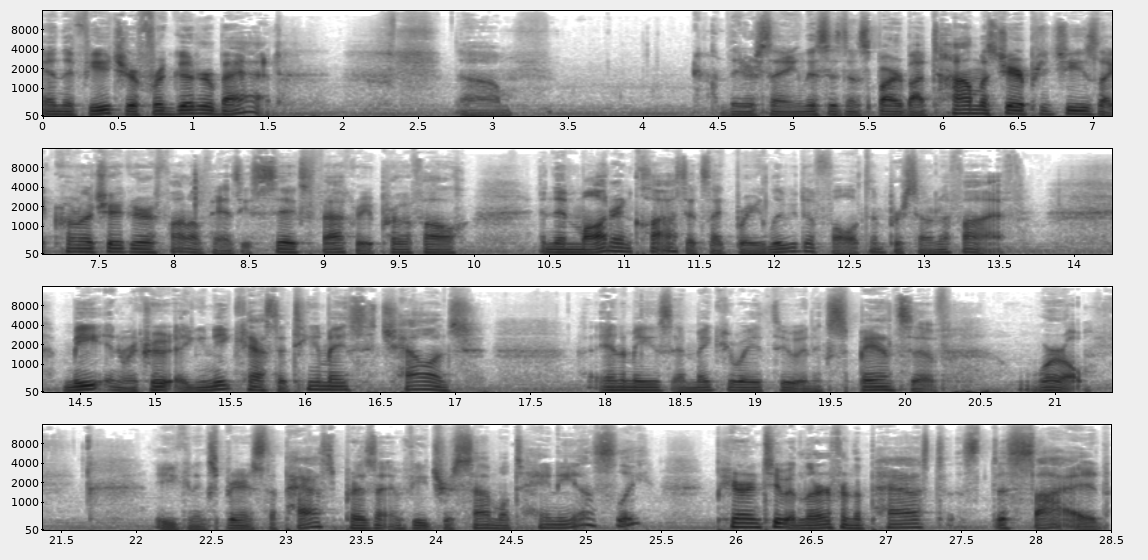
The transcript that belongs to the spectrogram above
in the future for good or bad. Um, they're saying this is inspired by timeless JRPGs like Chrono Trigger, Final Fantasy VI, Valkyrie Profile, and then modern classics like Bravely Default and Persona 5. Meet and recruit a unique cast of teammates, challenge enemies, and make your way through an expansive world. You can experience the past, present, and future simultaneously peer into and learn from the past, decide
